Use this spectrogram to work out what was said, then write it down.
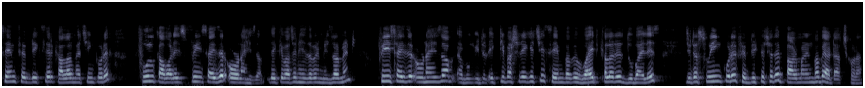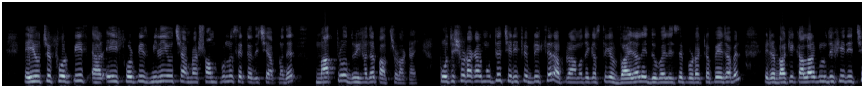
সেম ফেব্রিক্সের কালার ম্যাচিং করে ফুল কাভারেজ ফ্রি সাইজের ওড়না হিজাব। দেখতে পাচ্ছেন হিজাবের মেজারমেন্ট ফ্রি সাইজের ওড়না হিজাব এবং এটার একটি পাশে রেখেছি সেম ভাবে হোয়াইট কালারের দুবাই লেস যেটা সুইং করে ফেব্রিক্সের সাথে পার্মানেন্ট ভাবে অ্যাটাচ করা। এই হচ্ছে ফোর পিস আর এই ফোর পিস মিলিয়ে হচ্ছে আমরা সম্পূর্ণ সেটটা দিচ্ছি আপনাদের মাত্র দুই হাজার পাঁচশো টাকায়। পঁচিশশো টাকার মধ্যে চেরি ফেব্রিক্সের আপনারা আমাদের কাছ থেকে ভাইরাল এই দুবাই লেসের প্রোডাক্টটা পেয়ে যাবেন। এটার বাকি কালারগুলো দেখিয়ে দিচ্ছি।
